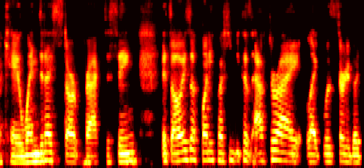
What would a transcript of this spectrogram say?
Okay when did i start practicing? It's always a funny question because after i like was started like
